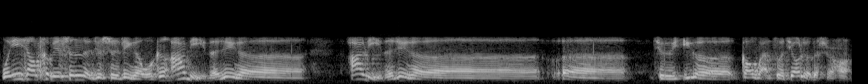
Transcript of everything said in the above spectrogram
我印象特别深的就是这个，我跟阿里的这个阿里的这个呃，就是一个高管做交流的时候，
